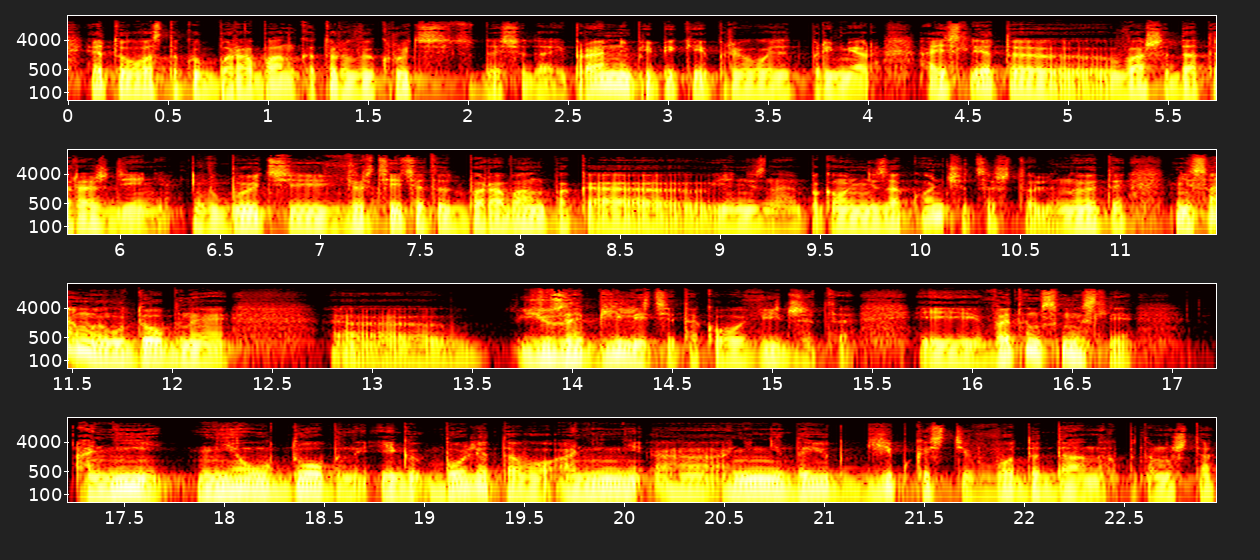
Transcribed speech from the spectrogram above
– это у вас такой барабан, который вы крутите туда-сюда. И правильно PPK приводит пример. А если это ваша дата рождения? Вы будете вертеть этот барабан, пока, я не знаю, пока он не закончится, что ли? Но это не самое удобное юзабилити такого виджета. И в этом смысле они неудобны. И более того, они не, а, они не дают гибкости ввода данных, потому что,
